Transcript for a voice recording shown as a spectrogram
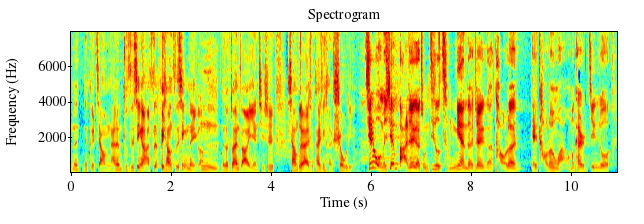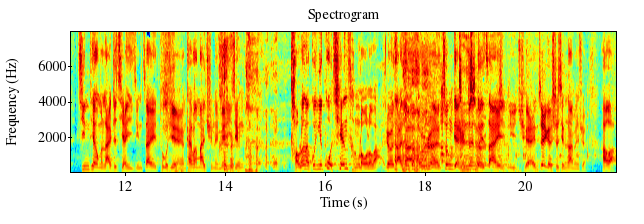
那那个讲男人不自信啊，自非常自信那个、嗯那个段子而言，其实相对来说他已经很收敛了。其实我们先把这个从技术层面的这个讨论给讨论完，我们开始进入今天我们来之前已经在脱口秀演员开放麦群里面已经 讨论了，估计过千层楼了吧？就是大家都是重点是针对在女权这个事情上面是，好吧？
